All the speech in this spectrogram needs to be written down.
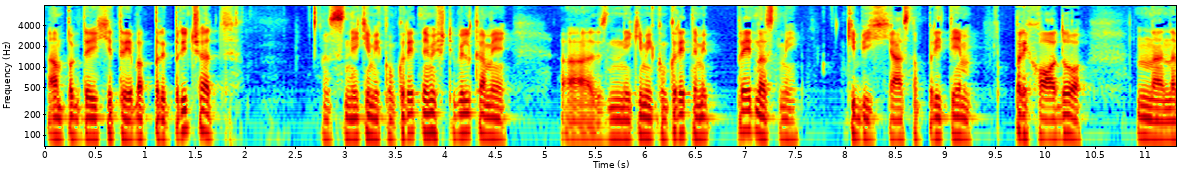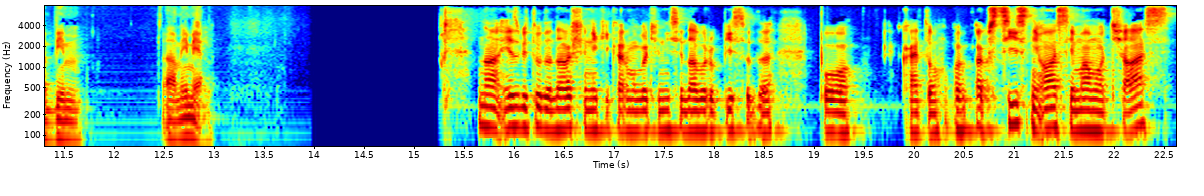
ampak da jih je treba prepričati z nekimi konkretnimi številkami, uh, z nekimi konkretnimi prednostmi, ki bi jih jasno pri tem prehodu na, na BIM um, imeli. No, jaz bi tu dodal še nekaj, kar mogoče nisi dobro opisal, da po to, abscisni osi imamo čas,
